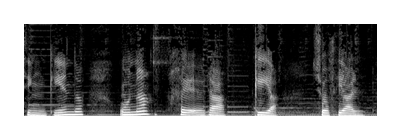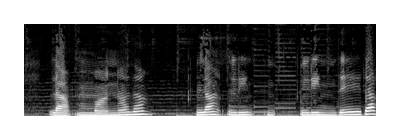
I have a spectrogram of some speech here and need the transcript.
siguiendo una jerarquía social. La manada la lin- lindera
